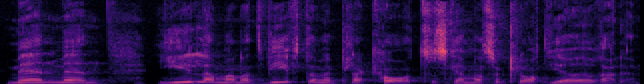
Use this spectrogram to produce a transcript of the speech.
Men, men, gillar man att vifta med plakat så ska man såklart göra det.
